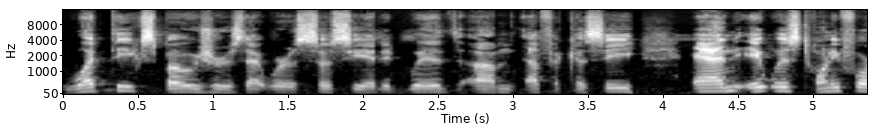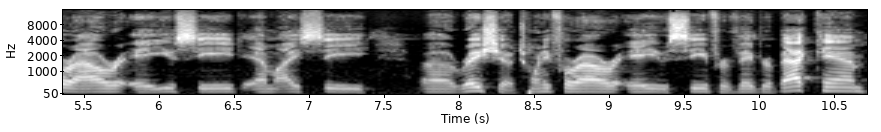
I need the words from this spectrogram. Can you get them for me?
what the exposures that were associated with um, efficacy, and it was 24 hour AUC to MIC uh, ratio 24 hour AUC for vaborbactam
